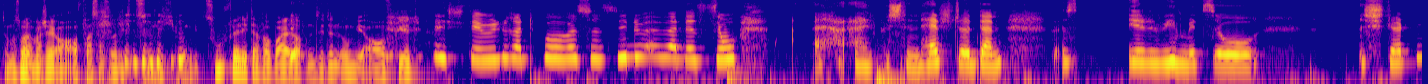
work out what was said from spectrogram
Da muss man wahrscheinlich auch aufpassen, dass man nicht, nicht irgendwie zufällig da vorbeiläuft und sie dann irgendwie aufgeht. Ich stelle mir gerade vor, was passiert, wenn man das so äh, ein bisschen hätte und dann irgendwie mit so Stöcken,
